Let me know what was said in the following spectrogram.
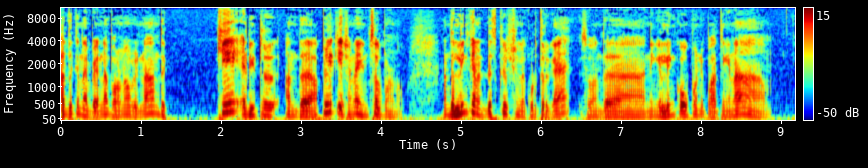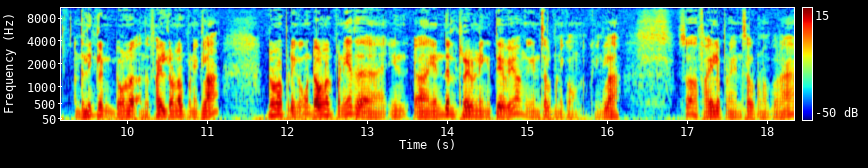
அதுக்கு நான் இப்போ என்ன பண்ணணும் அப்படின்னா அந்த கே எடிட்டர் அந்த அப்ளிகேஷனை இன்ஸ்டால் பண்ணணும். அந்த லிங்க் நான் டிஸ்கிரிப்ஷனில் கொடுத்துருக்கேன். ஸோ அந்த நீங்கள் லிங்க் ஓப்பன் பண்ணி பார்த்தீங்கன்னா அந்த லிங்க்கில் நீங்கள் டவுன்லோட் அந்த ஃபைல் டவுன்லோட் பண்ணிக்கலாம். டவுன்லோட் பண்ணிக்கோங்க. டவுன்லோட் பண்ணி அதை எந்த ட்ரைவில் நீங்கள் தேவையோ அங்கே இன்ஸ்டால் பண்ணிக்கோங்க. ஓகேங்களா? ஸோ அந்த ஃபைலை இப்போ நான் இன்ஸ்டால் பண்ண போகிறேன்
